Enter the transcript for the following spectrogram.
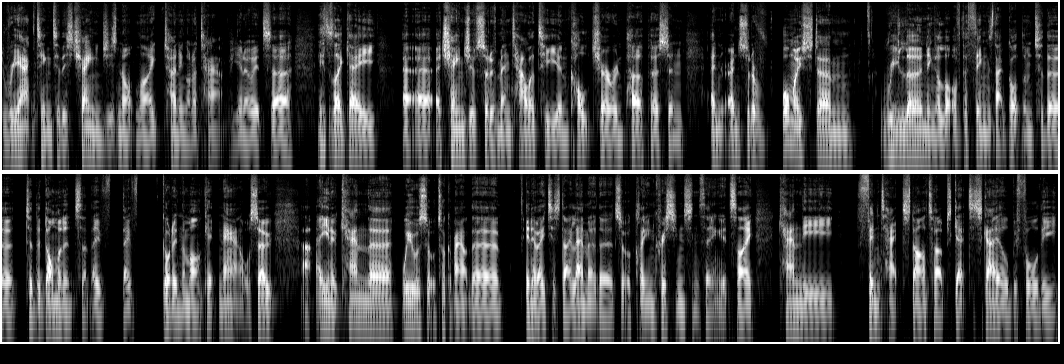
reacting to this change is not like turning on a tap. You know, it's uh, it's like a a, a, change of sort of mentality and culture and purpose and and and sort of almost um, relearning a lot of the things that got them to the to the dominance that they've they've got in the market now. So, uh, you know, can the we always sort of talk about the innovator's dilemma, the sort of Clayton Christensen thing. It's like, can the fintech startups get to scale before the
